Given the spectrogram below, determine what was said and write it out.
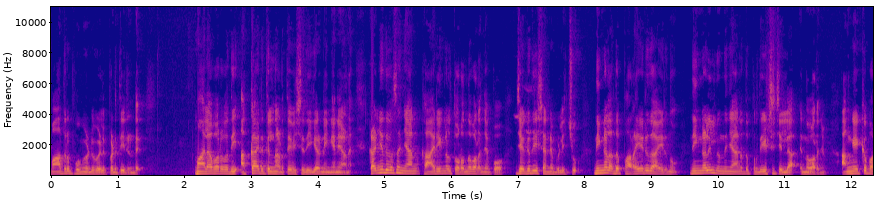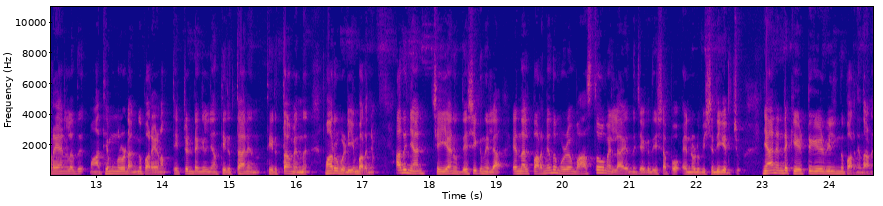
മാതൃഭൂമിയോട് വെളിപ്പെടുത്തിയിട്ടുണ്ട്. മാലാപർവതി അക്കാര്യത്തിൽ നടത്തിയ വിശദീകരണം ഇങ്ങനെയാണ്. കഴിഞ്ഞ ദിവസം ഞാൻ കാര്യങ്ങൾ തുറന്നു പറഞ്ഞപ്പോൾ ജഗദീഷ് എന്നെ വിളിച്ചു. നിങ്ങളത് പറയരുതായിരുന്നു. നിങ്ങളിൽ നിന്ന് ഞാനത് പ്രതീക്ഷിച്ചില്ല എന്ന് പറഞ്ഞു. അങ്ങേക്ക് പറയാനുള്ളത് മാധ്യമങ്ങളോട് അങ്ങ് പറയണം. തെറ്റുണ്ടെങ്കിൽ ഞാൻ തിരുത്താൻ തിരുത്താമെന്ന് മറുപടിയും പറഞ്ഞു. അത് ഞാൻ ചെയ്യാൻ ഉദ്ദേശിക്കുന്നില്ല. എന്നാൽ പറഞ്ഞത് മുഴുവൻ വാസ്തവമല്ല എന്ന് ജഗദീഷ് അപ്പോൾ എന്നോട് വിശദീകരിച്ചു. ഞാൻ എന്റെ കേട്ടുകേൾവിയിൽ നിന്ന് പറഞ്ഞതാണ്.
